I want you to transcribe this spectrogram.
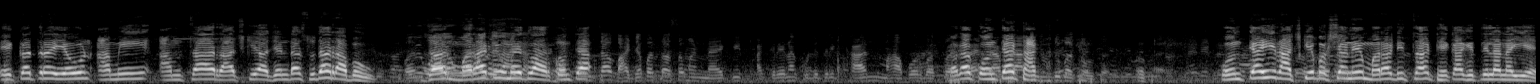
एकत्र येऊन आम्ही आमचा राजकीय अजेंडा सुद्धा राबवू. जर मराठी उमेदवार कोणत्या भाजपचं असं म्हणणं आहे की ठाकरेंना कुठेतरी खान महापौर बघा, कोणत्या कोणत्याही राजकीय पक्षाने मराठीचा ठेका घेतलेला नाहीये.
